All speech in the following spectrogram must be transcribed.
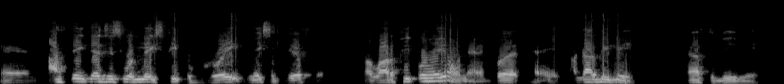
and I think that's just what makes people great, makes them different. A lot of people hate on that, but hey, I gotta be me. I have to be me.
